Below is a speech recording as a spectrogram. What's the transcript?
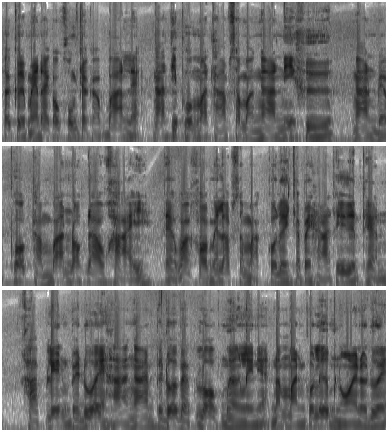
ถ้าเกิดไม่ได้ก็คงจะกลับบ้านแหละ งานที่ผมมาถามสมัครงานนี้คือ งานแบบพวกทำบ้านนอกดาวขาย แต่ว่าเขาไม่รับสมัครก็เลยจะไปหาที่อื่นแทน ขับเล่นไปด้วยหางานไปด้วยแบบรอบเมืองเลยเนี่ยน้ำมันก็เริ่มน้อยแล้วด้วย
